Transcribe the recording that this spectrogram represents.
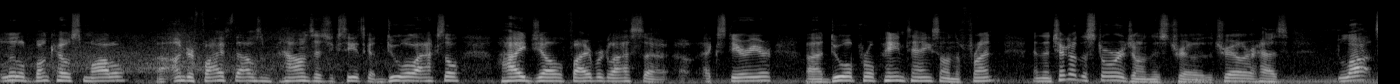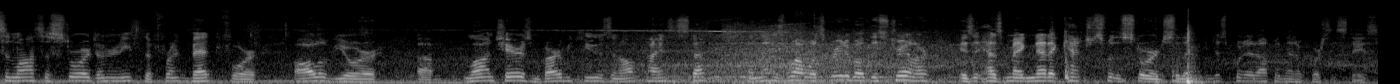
little bunkhouse model, uh, under 5,000 pounds. As you can see, it's got dual axle, high gel fiberglass uh, exterior, uh, dual propane tanks on the front, and then check out the storage on this trailer. The trailer has lots and lots of storage underneath the front bed for all of your uh, lawn chairs and barbecues and all kinds of stuff. And then as well, what's great about this trailer is it has magnetic catches for the storage so that you can just put it up and then of course it stays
